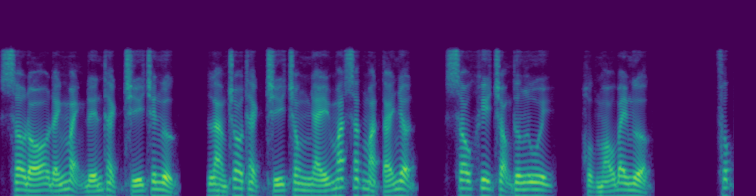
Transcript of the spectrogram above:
sau đó đánh mạnh đến thạch trí trên ngực, làm cho thạch trí trong nháy mắt sắc mặt tái nhợt, sau khi trọng thương lui, hộc máu bay ngược. Phúc!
